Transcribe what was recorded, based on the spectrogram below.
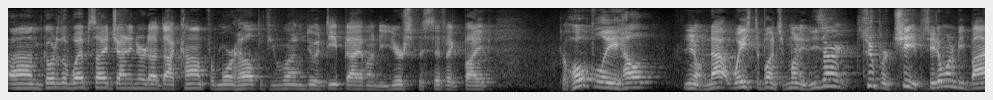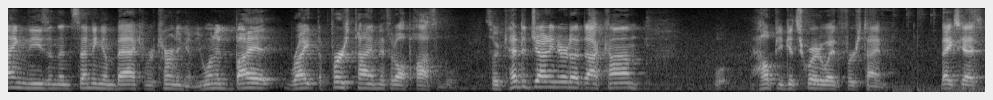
um, go to the website, johnnynerd.com for more help if you wanna do a deep dive onto your specific bike to hopefully help you know, not waste a bunch of money. These aren't super cheap, so you don't want to be buying these and then sending them back and returning them. You want to buy it right the first time if at all possible. So head to JohnnyNerd.com. We'll help you get squared away the first time. Thanks, guys.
